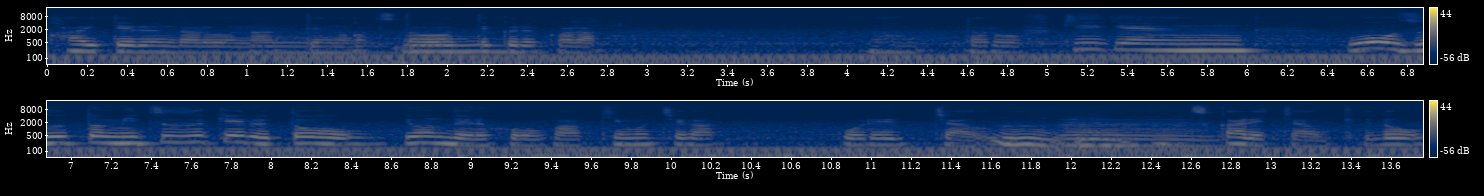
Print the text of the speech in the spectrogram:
描いてるんだろうなっていうのが伝わってくるから、なんだろう不機嫌をずっと見続けると読んでる方が気持ちが折れちゃう、うんうん。うん疲れちゃうけど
